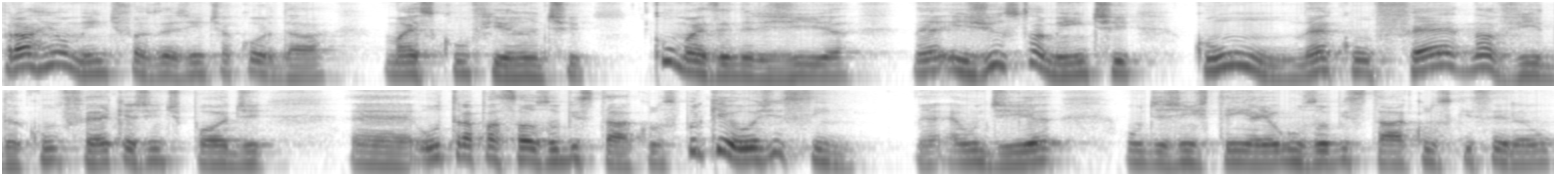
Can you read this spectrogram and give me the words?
para realmente fazer a gente acordar mais confiante, com mais energia, né? e justamente com, né, com fé na vida, com fé que a gente pode é, ultrapassar os obstáculos. Porque hoje sim, né, é um dia onde a gente tem aí alguns obstáculos que serão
